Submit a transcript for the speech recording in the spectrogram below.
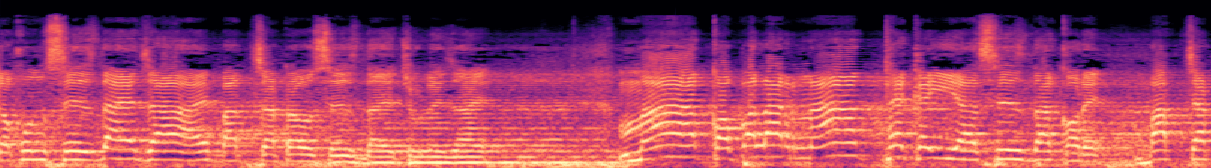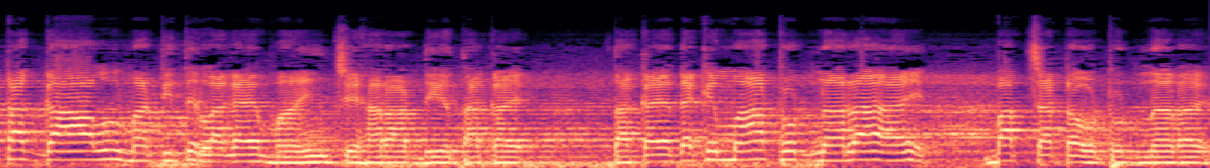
যখন সেজদায় যায়, বাচ্চাটাও সেজদায় চলে যায়। মা কপালার নাক ঠেকাইয়া সেজদা করে। বাচ্চাটা গাল মাটিতে লাগায়, মায়ের চেহারার দিয়ে তাকায়। তাকায় দেখে মা ঠোঁট নাড়ায়, বাচ্চাটাও ঠোঁট নাড়ায়।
